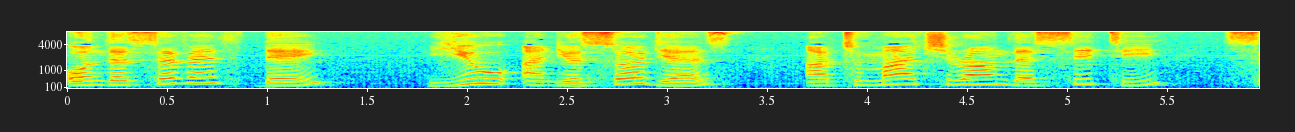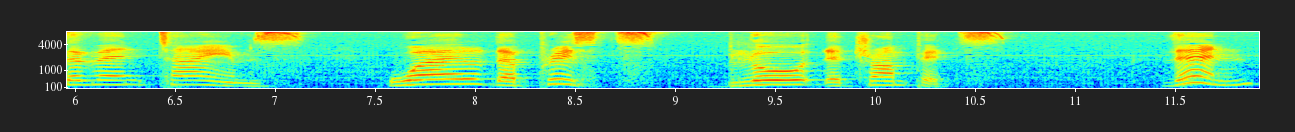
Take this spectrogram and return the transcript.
On the seventh day, you and your soldiers are to march round the city seven times, while the priests blow the trumpets. Then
